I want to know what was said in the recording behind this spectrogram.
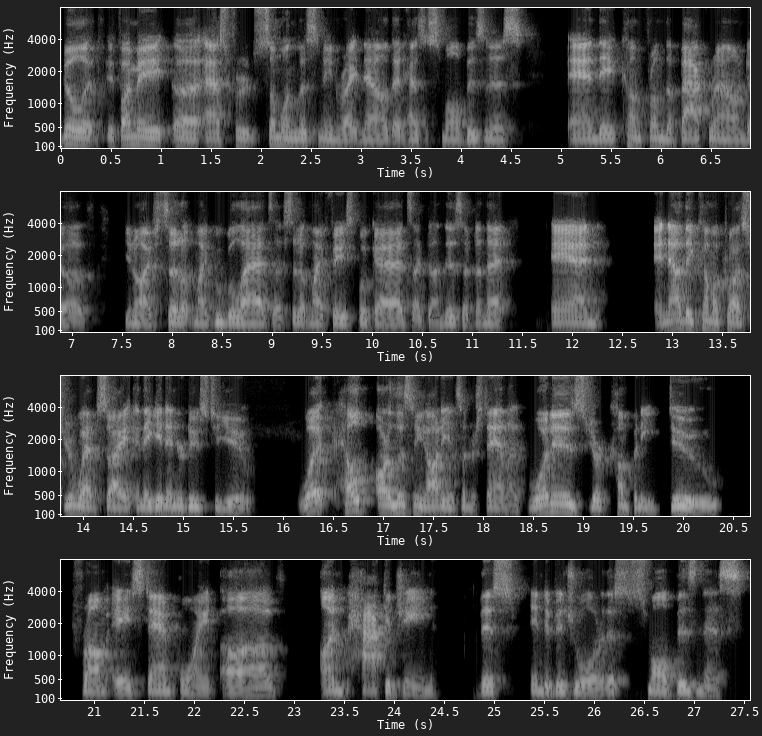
Bill, if, if I may uh, ask for someone listening right now that has a small business and they come from the background of you know, I've set up my Google ads, I've set up my Facebook ads, I've done this, I've done that. And and now they come across your website and they get introduced to you. What help our listening audience understand like what does your company do from a standpoint of unpackaging this individual or this small business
